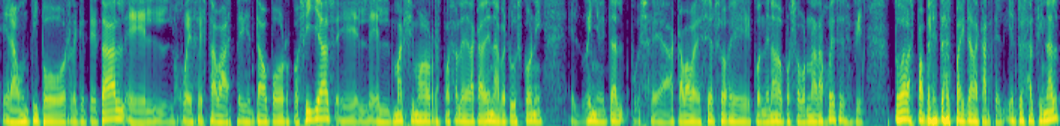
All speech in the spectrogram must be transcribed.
era un tipo requete tal, el juez estaba expedientado por cosillas, el, el máximo responsable de la cadena, Berlusconi, el dueño y tal, pues acababa de ser condenado por sobornar a jueces, en fin, todas las papeletas para ir a la cárcel. Y entonces al final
